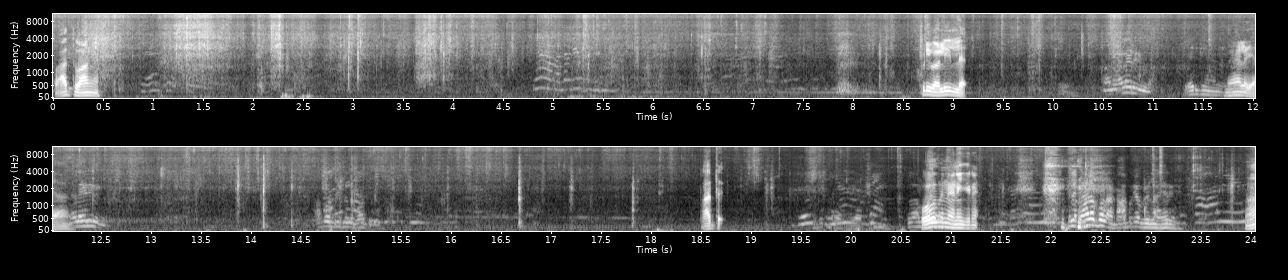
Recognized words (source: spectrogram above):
பார்த்து வாங்க. இப்படி வழி இல்லை. மேலையா? பார்த்து. போகுதுன்னு நினைக்கிறேன். ஆ?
